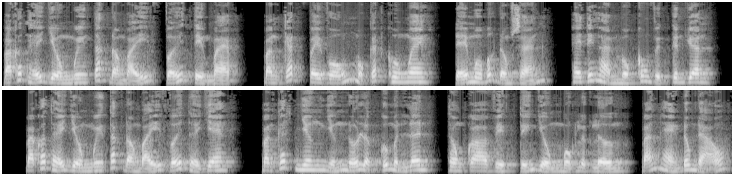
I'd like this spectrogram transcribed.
bạn có thể dùng nguyên tắc đòn bẩy với tiền bạc bằng cách vay vốn một cách khôn ngoan để mua bất động sản hay tiến hành một công việc kinh doanh. Bạn có thể dùng nguyên tắc đòn bẩy với thời gian bằng cách nhân những nỗ lực của mình lên thông qua việc tuyển dụng một lực lượng bán hàng đông đảo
